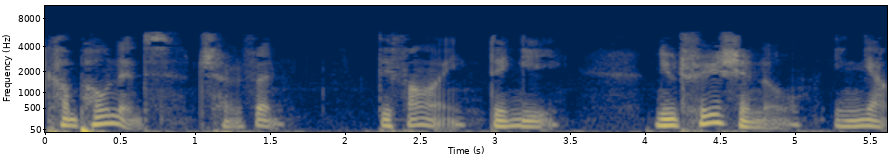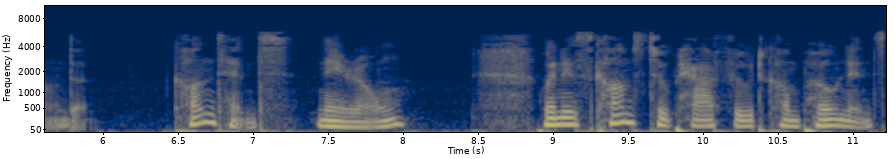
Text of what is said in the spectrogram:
Component 成分，define 定义，nutritional 营养的，content 内容。When it comes to pet food components,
